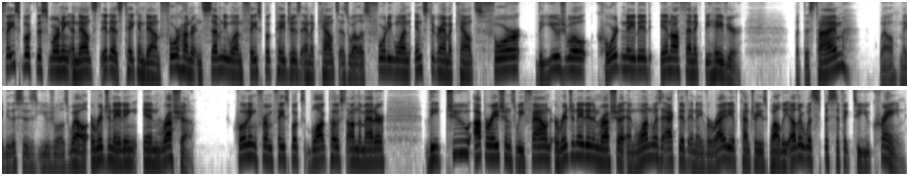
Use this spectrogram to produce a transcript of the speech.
Facebook this morning announced it has taken down 471 Facebook pages and accounts, as well as 41 Instagram accounts for the usual coordinated, inauthentic behavior. But this time, well, maybe this is usual as well, originating in Russia. Quoting from Facebook's blog post on the matter, the two operations we found originated in Russia, and one was active in a variety of countries, while the other was specific to Ukraine.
